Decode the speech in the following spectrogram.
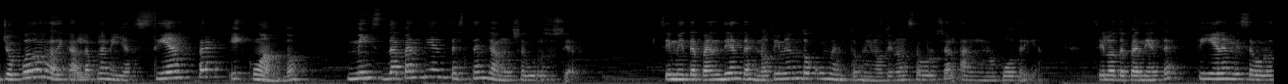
yo puedo radicar la planilla siempre y cuando mis dependientes tengan un seguro social. Si mis dependientes no tienen documentos y no tienen seguro social, ahí no podría. Si los dependientes tienen, mi seguro,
